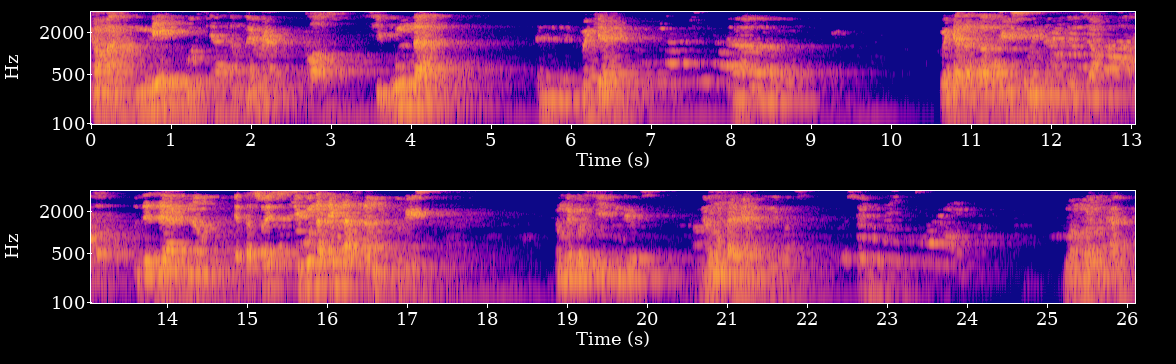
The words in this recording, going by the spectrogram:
É uma negociação, lembra? Gosto. Segunda. eh, Como é que é? Ah, como é que é do é que é meu Deus do céu? Do deserto? Não. tentações Segunda tentação do Cristo. Não negocie com Deus. Deus não está aberto a esse negócio. O amor não cabe.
